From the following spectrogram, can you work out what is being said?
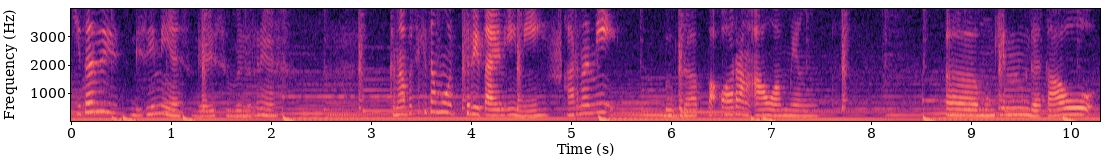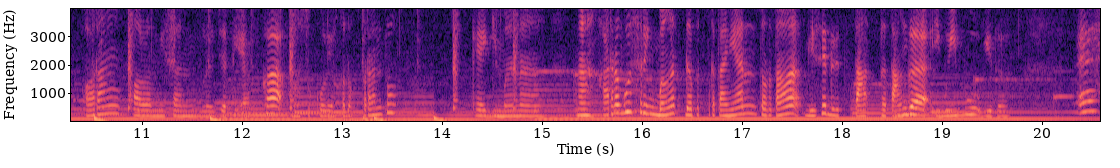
kita di, di sini ya guys sebenarnya. Kenapa sih kita mau ceritain ini? Karena nih beberapa orang awam yang eh, mungkin nggak tahu orang kalau misalnya belajar di FK masuk kuliah kedokteran tuh kayak gimana nah karena gue sering banget dapat pertanyaan terutama biasanya dari teta- tetangga ibu-ibu gitu. Eh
